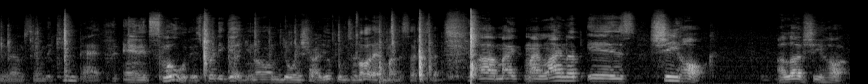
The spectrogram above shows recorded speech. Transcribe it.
You know what I'm saying? The King Pad, and it's smooth. It's pretty good. You know I'm doing Shoryukens and all that mother stuff. Uh, my my lineup is She-Hulk. I love She-Hulk.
